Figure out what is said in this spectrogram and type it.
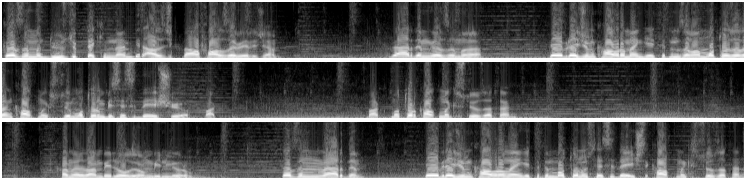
Gazımı düzlüktekinden birazcık daha fazla vereceğim. Verdim gazımı. Debriyajımı kavramaya getirdiğim zaman motor zaten kalkmak istiyor. Motorun bir sesi değişiyor. Bak. Bak motor kalkmak istiyor zaten. Kameradan belli oluyor mu bilmiyorum. Gazımı verdim. Debriyajımı kavramaya getirdim. Motorun sesi değişti. Kalkmak istiyor zaten.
